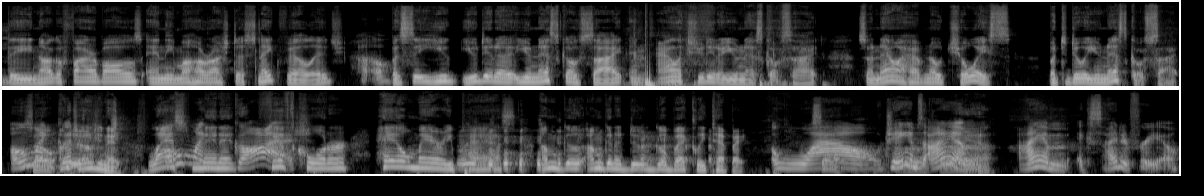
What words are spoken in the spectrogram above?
the Naga fireballs and the Maharashtra Snake Village, Uh oh. but see, you you did a UNESCO site, and Alex, you did a UNESCO site. So now I have no choice but to do a UNESCO site. Oh so my I'm goodness. changing it. Oh Last Oh my minute, gosh. fifth quarter, hail mary pass. I'm go. I'm gonna do Gobekli Tepe. Wow, James, I am Yeah. I am excited for you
